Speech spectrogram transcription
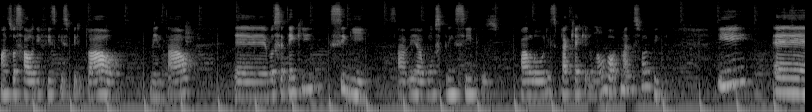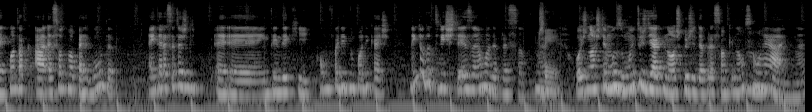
a sua saúde física e espiritual, mental, é, você tem que seguir, sabe, alguns princípios, valores para que aquilo não volte mais à sua vida. E é, quanto a, a, essa última pergunta, é interessante a gente é, é, entender que, como foi dito no podcast, nem toda tristeza é uma depressão. Né? Sim. Hoje nós temos muitos diagnósticos de depressão que não são uhum. reais, né?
